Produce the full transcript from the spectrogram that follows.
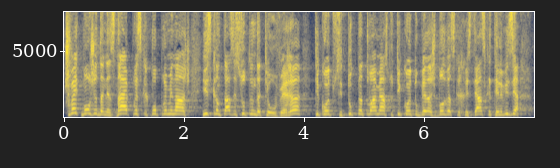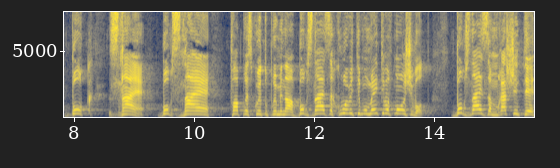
Човек може да не знае през какво преминаваш. Искам тази сутрин да те уверя, ти, който си тук на това място, ти, който гледаш българска християнска телевизия, Бог знае. Бог знае това, през което преминавам. Бог знае за хубавите моменти в моя живот. Бог знае за мрачните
